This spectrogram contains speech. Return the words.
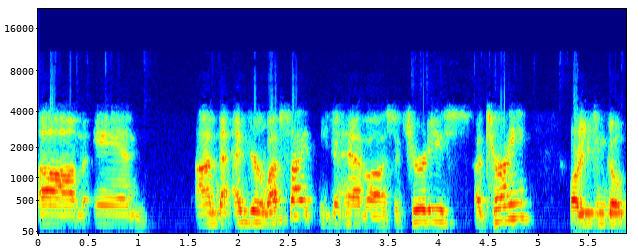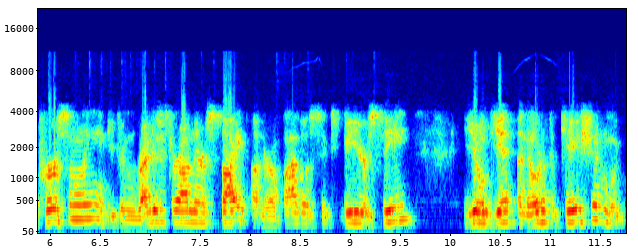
Um, and on the Edgar website, you can have a securities attorney, or you can go personally and you can register on their site under a 506B or C. You'll get a notification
